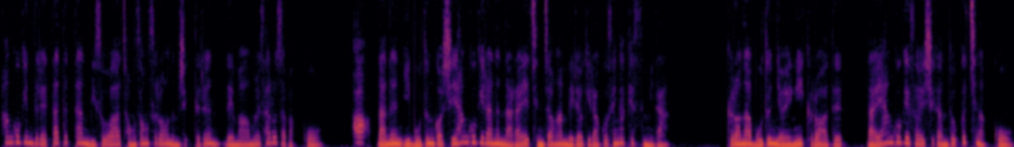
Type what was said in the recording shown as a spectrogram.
한국인들의 따뜻한 미소와 정성스러운 음식들은 내 마음을 사로잡았고, 나는 이 모든 것이 한국이라는 나라의 진정한 매력이라고 생각했습니다. 그러나 모든 여행이 그러하듯 나의 한국에서의 시간도 끝이 났고,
